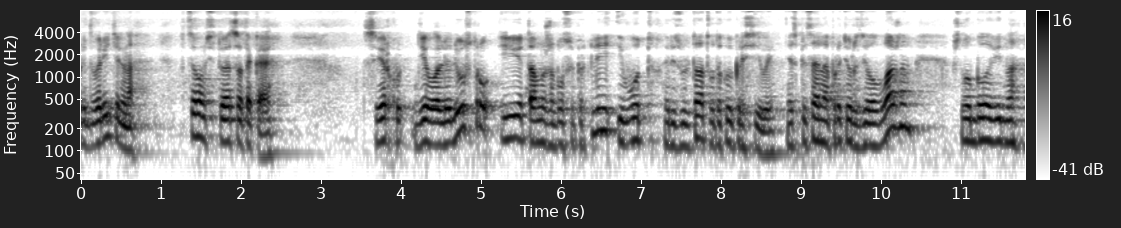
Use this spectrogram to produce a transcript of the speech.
Предварительно, в целом ситуация такая. Сверху делали люстру, и там нужен был суперклей, и вот результат вот такой красивый. Я специально протер сделал влажным, чтобы было видно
